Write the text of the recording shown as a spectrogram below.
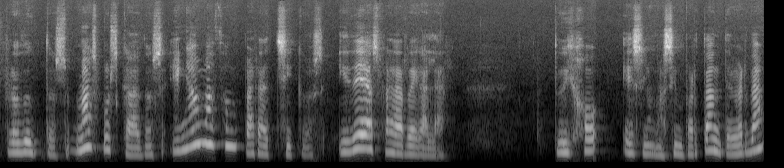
productos más buscados en Amazon para chicos, ideas para regalar. Tu hijo es lo más importante, ¿verdad?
